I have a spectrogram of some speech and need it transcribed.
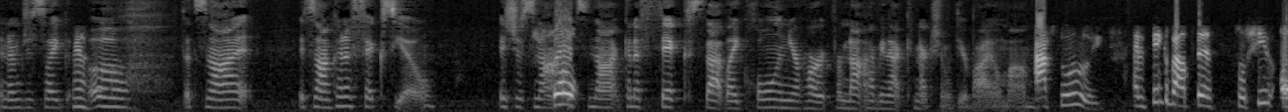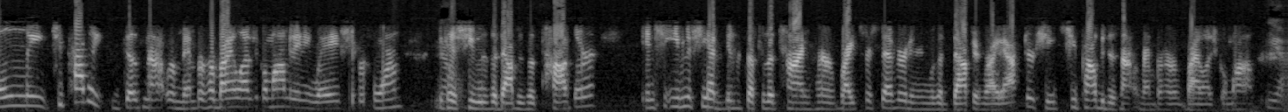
And I'm just like, Yeah. oh, that's not. It's not going to fix you. It's just not. Well- it's not going to fix that like hole in your heart from not having that connection with your bio mom. Absolutely. And think about this. So she's only, she probably does not remember her biological mom in any way, shape, or form because No. she was adopted as a toddler. And she, even if she had visits up to the time her rights were severed and was adopted right after, she, she probably does not remember her biological mom. Yeah.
